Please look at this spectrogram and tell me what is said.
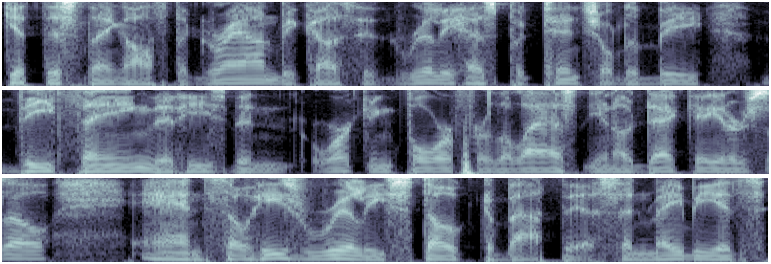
get this thing off the ground because it really has potential to be the thing that he's been working for for the last, you know, decade or so. And so he's really stoked about this, and maybe it's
